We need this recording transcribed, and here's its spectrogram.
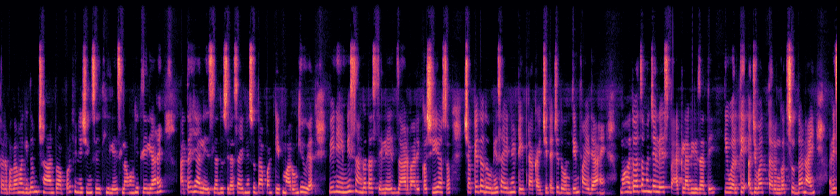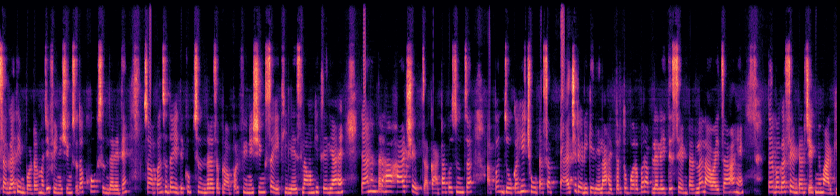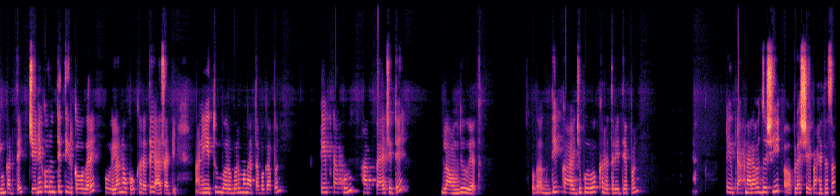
तर बघा मग एकदम छान प्रॉपर फिनिशिंग सहित ही लेस लावून घेतलेली आहे. आता ह्या लेसला दुसऱ्या साईडने सुद्धा आपण टीप मारून घेऊयात. मी नेहमीच सांगत असते लेस जाड बारीक कशीही असो शक्यतो दोन्ही साईडने टीप टाकायची त्याचे दोन तीन फायदे आहे. महत्वाचं म्हणजे लेस पॅक लागली जाते ती वरती अजिबात तरंगत सुद्धा नाही आणि सगळ्यात इम्पॉर्टंट म्हणजे फिनिशिंग सुद्धा खूप सुंदर येते. सो आपण सुद्धा इथे खूप सुंदर असं प्रॉपर फिनिशिंग सहित ही लेस लावून घेतलेली आहे. त्यानंतर हा हार्ट शेपचा काठापासूनचा आपण जो काही छोटासा पॅच रेडी केलेला आहे तर तो बरोबर आपल्याला इथे सेंटरला लावायचा आहे. तर बघा सेंटरची एक मी मार्किंग करते. जेणेकरून ते तिरकं वगैरे व्हायला नको खरं तर यासाठी. आणि इथून बरोबर मग आता बघा आपण टीप टाकून हा पॅच इथे लावून घेऊयात. बघा अगदी काळजीपूर्वक खरं तर इथे आपण टेप टाकणार आहोत. जशी आपला शेप आहे तसा.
